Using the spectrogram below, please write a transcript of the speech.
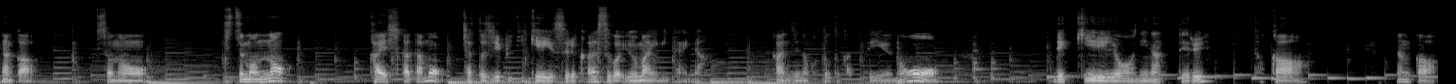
なんか、その、質問の返し方もチャット GPT 経由するからすごい上手いみたいな感じのこととかっていうのをできるようになってるとか、なんか、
